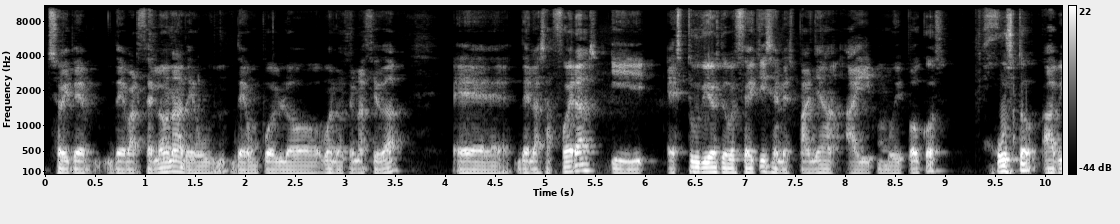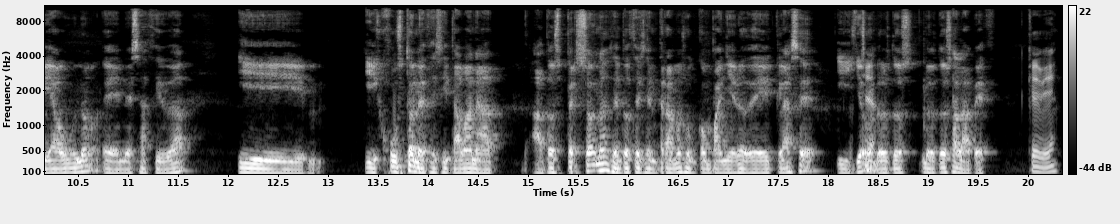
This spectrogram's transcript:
soy de, de Barcelona, de un, de un pueblo, bueno, de una ciudad, eh, de las afueras, y estudios de VFX en España hay muy pocos. Justo había uno en esa ciudad y, y justo necesitaban a, a dos personas, entonces entramos un compañero de clase y yo, los dos, los dos a la vez. Qué bien.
